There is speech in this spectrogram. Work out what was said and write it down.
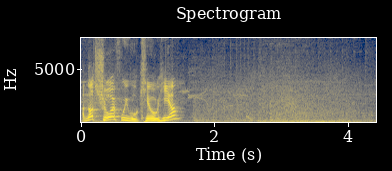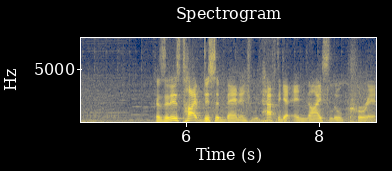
I'm not sure if we will kill here. Because it is type disadvantage. We'd have to get a nice little crit.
